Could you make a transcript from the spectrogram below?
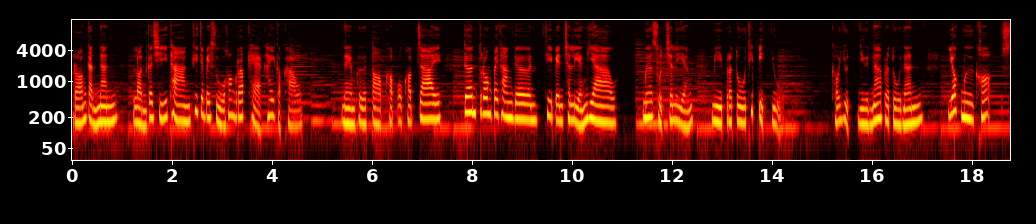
พร้อมกันนั้น หล่อนก็ชี้ทางที่จะไปสู่ห้องรับแขกให้กับเขา นายอำเภอตอบขอบอกขอบใจ เดินตรงไปทางเดินที่เป็นเฉลียงยาว เมื่อสุดเฉลียงมีประตูที่ปิดอยู่ เขาหยุดยืนหน้าประตูนั้น ยกมือเคาะส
